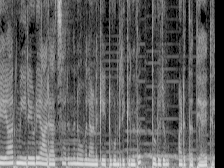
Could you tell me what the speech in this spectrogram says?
കെ ആർ മീരയുടെ ആരാച്ചാർ നോവലാണ് കേട്ടുകൊണ്ടിരിക്കുന്നത്. തുടരും അടുത്ത അധ്യായത്തിൽ.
